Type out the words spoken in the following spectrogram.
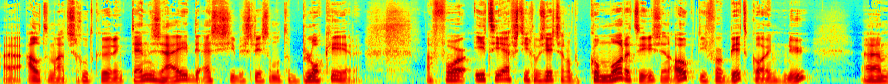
eh, automatische goedkeuring... tenzij de SEC beslist om het te blokkeren. Maar voor ETF's die gebaseerd zijn op commodities... en ook die voor Bitcoin nu... ehm,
